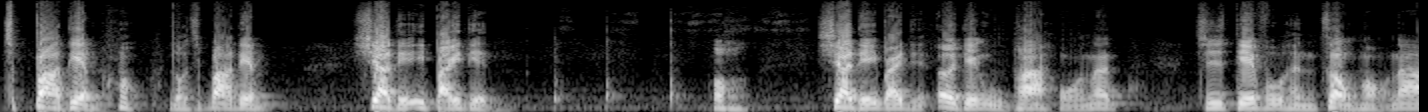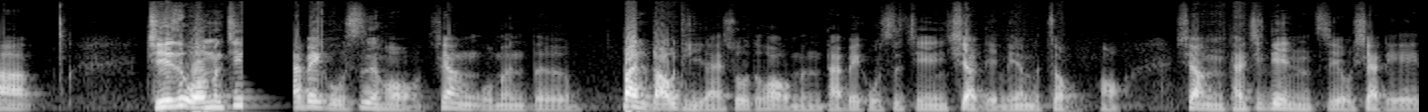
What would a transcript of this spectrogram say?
七八点，逻辑八点，下跌一百点，哦，下跌一百点，二点五趴哦，那。其实跌幅很重吼，那其实我们今台北股市吼，像我们的半导体来说的话，我们台北股市今天下跌没那么重吼，像台积电只有下跌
